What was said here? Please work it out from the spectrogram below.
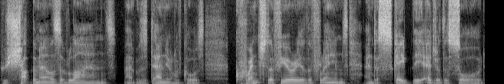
who shut the mouths of lions, that was Daniel, of course, quenched the fury of the flames, and escaped the edge of the sword,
